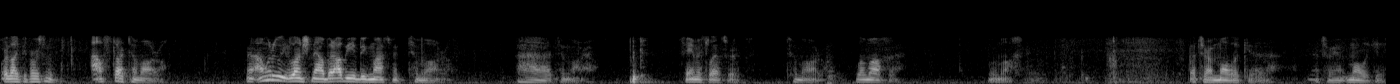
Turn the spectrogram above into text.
Or like the person, I'll start tomorrow. I'm going to eat lunch now, but I'll be a big masmid tomorrow. Ah, tomorrow. Famous last words. Tomorrow. Lamacha. Lamacha. That's where Amalek, uh, that's where Amalek is.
